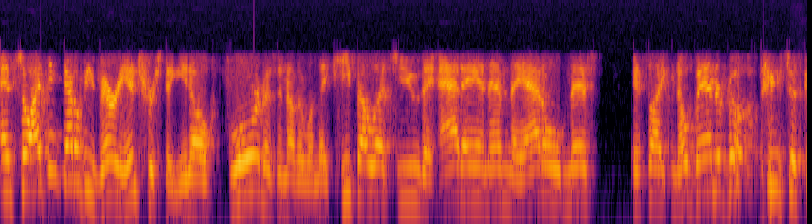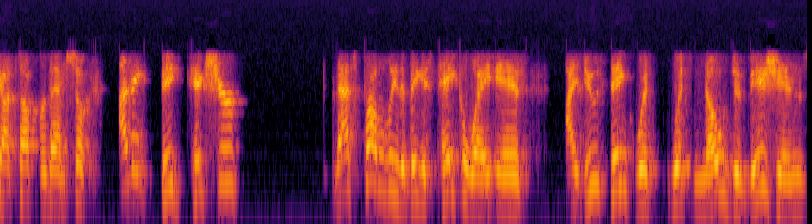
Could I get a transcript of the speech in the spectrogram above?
And so I think that'll be very interesting. You know, Florida's another one. They keep LSU, they add A&M, they add Ole Miss. It's like no Vanderbilt. Things just got tough for them. So I think big picture, that's probably the biggest takeaway. Is I do think with with no divisions,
